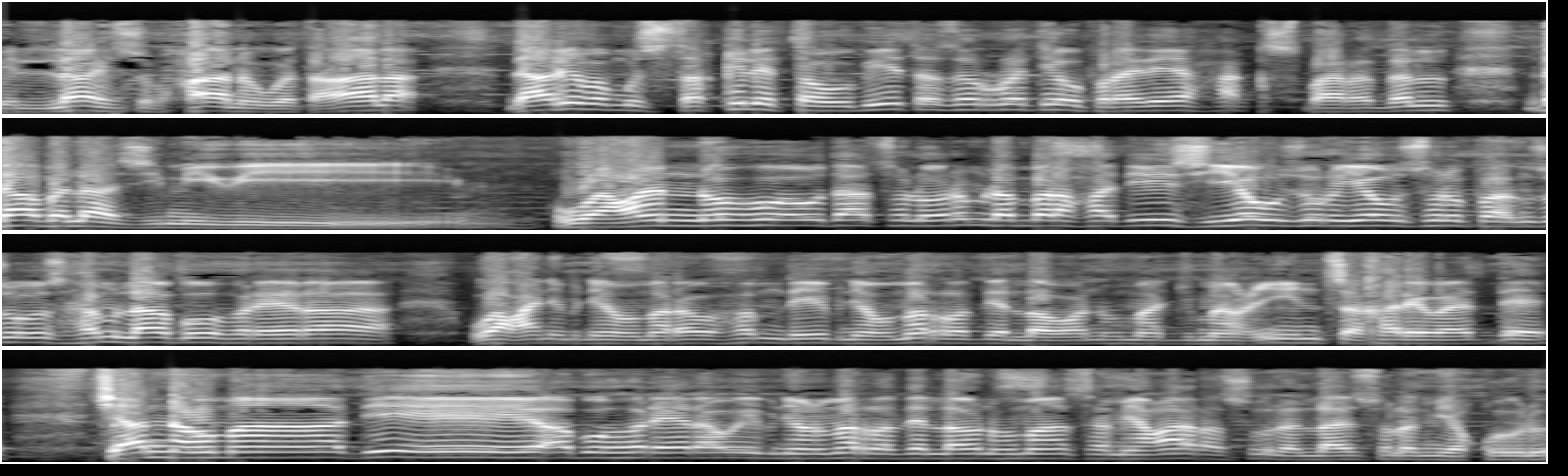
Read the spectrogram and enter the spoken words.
بالله سبحانه وتعالی د هغې به مستقلې توبې ته ضرورت او پردی حق سپارېدل دا به لازمي وي وعنه او دا څلورم لمبر حدیث یو زر یو سل پنځوس هم له ابو هریره وعن ابن عمر او هم د ابن عمر رضی الله عنهما اجمعین څخه روایت دی چې انهما د ابو هریره او ابن عمر رضی الله عنهما سمع رسول الله صلی الله علیه وسلم یقول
